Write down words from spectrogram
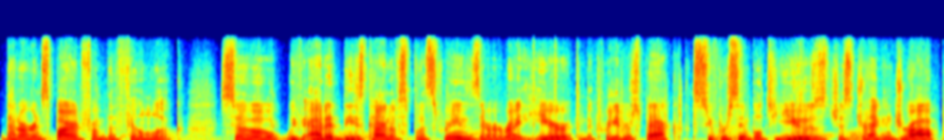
that are inspired from the film look. So we've added these kind of split screens. They're right here in the creators pack. Super simple to use, just drag and drop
